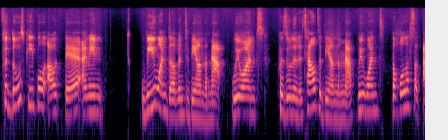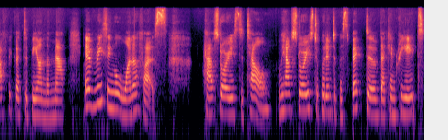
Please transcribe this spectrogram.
for those people out there, I mean, we want Durban to be on the map. We want KwaZulu Natal to be on the map. We want the whole of South Africa to be on the map. Every single one of us have stories to tell. Mm. We have stories to put into perspective that can create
